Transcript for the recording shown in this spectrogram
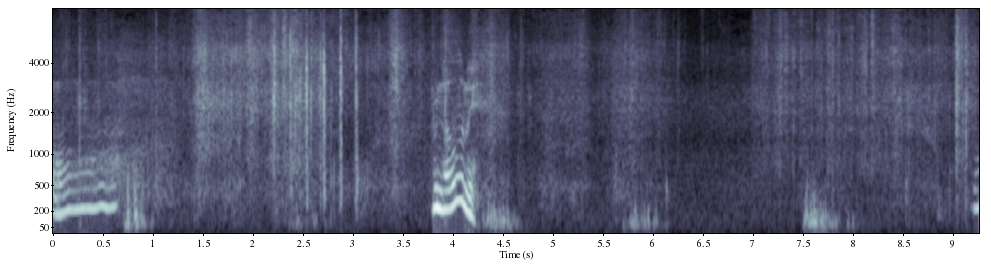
อ๋อมันทั้งอันนี่ โอ้ ม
